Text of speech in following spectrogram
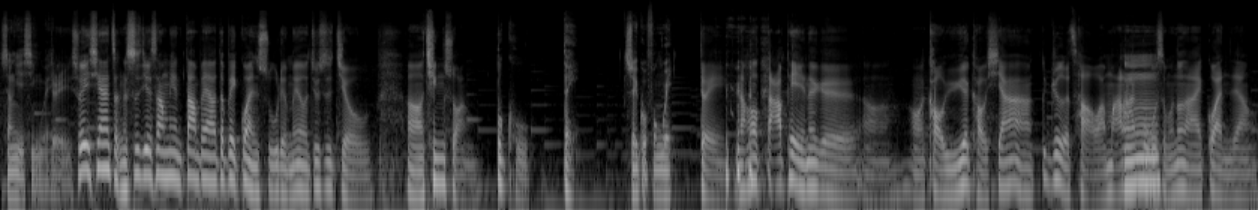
商业行为。对，所以现在整个世界上面，大家都被灌输了，有没有？就是酒啊、呃，清爽不苦，对，水果风味，对，然后搭配那个 啊哦、呃，烤鱼啊、烤虾啊、热炒啊、麻辣锅，什么都拿来灌这样。嗯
